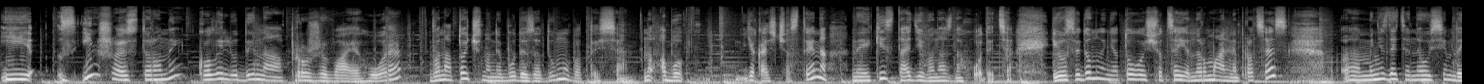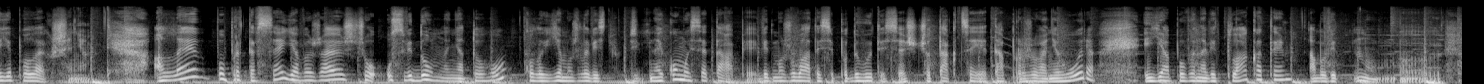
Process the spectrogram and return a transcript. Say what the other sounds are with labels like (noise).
І з іншої сторони, коли людина проживає горе, вона точно не буде задумуватися, ну або якась частина, на якій стадії вона знаходиться. І усвідомлення того, що це є нормальний процес, е, мені здається, не усім дає полегшення. Але, попри те все, я вважаю, що усвідомлення того, коли є можливість на якомусь етапі відмежуватися, подивитися, що так, це етап проживання горя, і я повинна відплакати або від ну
